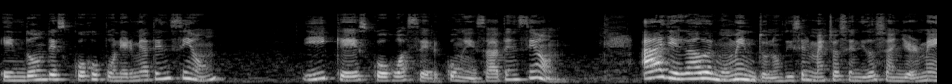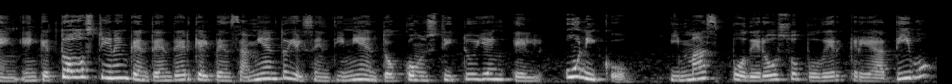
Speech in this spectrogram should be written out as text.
¿En dónde escojo poner mi atención? ¿Y qué escojo hacer con esa atención? Ha llegado el momento, nos dice el maestro ascendido Saint Germain, en que todos tienen que entender que el pensamiento y el sentimiento constituyen el único y más poderoso poder creativo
